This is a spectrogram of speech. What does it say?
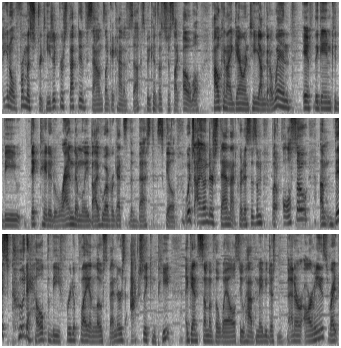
you know from a strategic perspective sounds like it kind of sucks because it's just like oh well how can I guarantee I'm gonna win if the game could be dictated randomly by whoever gets the best skill? Which I understand that criticism but also um this could help the free-to-play and low spenders actually compete against some of the whales who have maybe just better armies right?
